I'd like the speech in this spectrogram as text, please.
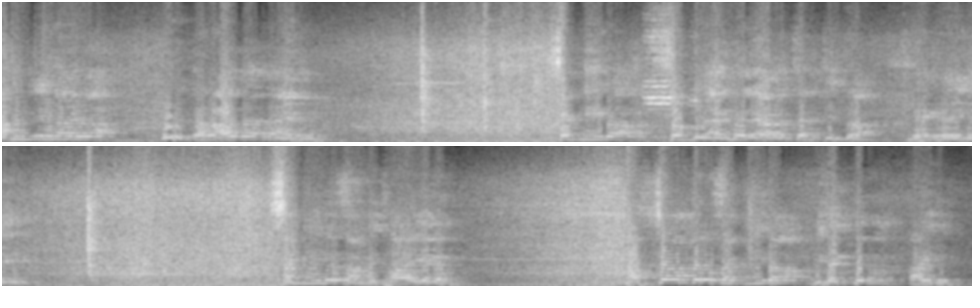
അതുല്യനായ ഒരു കലാകാരനായിരുന്നു. സംഗീത സംവിധായ മലയാള ചലച്ചിത്ര മേഖലയിലെ സംഗീത സംവിധായകനും പശ്ചാത്തല സംഗീത വിദഗ്ധനും ആയിരുന്നു.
